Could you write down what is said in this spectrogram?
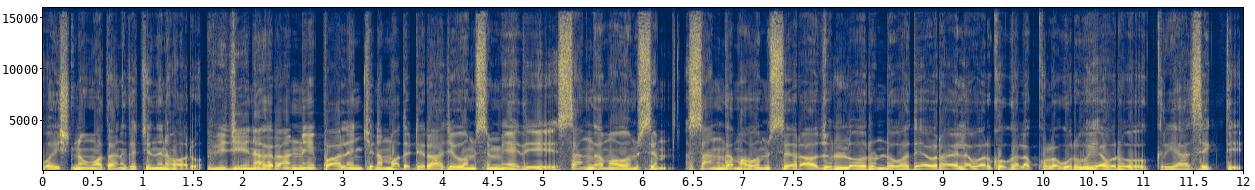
వైష్ణవ మతానికి చెందినవారు. విజయనగరాన్ని పాలించిన మొదటి రాజవంశం ఏది? సంగమ వంశం. సంగమ వంశ రాజుల్లో రెండవ దేవరాయల వరకు గల కులగురువు ఎవరు? క్రియాశక్తి.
